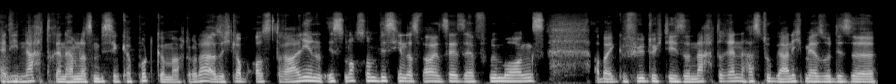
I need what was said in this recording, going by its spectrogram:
Ja, die Nachtrennen haben das ein bisschen kaputt gemacht, oder? Also ich glaube, Australien ist noch so ein bisschen, das war sehr, sehr früh morgens, aber gefühlt durch diese Nachtrennen hast du gar nicht mehr so diese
